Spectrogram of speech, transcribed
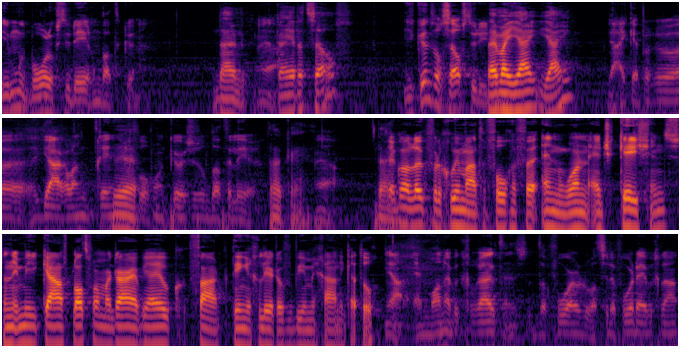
je moet behoorlijk studeren om dat te kunnen. duidelijk. Ja. Kan je dat zelf? Je kunt wel zelf studeren. Nee, maar jij? Jij? Ja, ik heb er eh, jarenlang training Ja. gevolgd, een cursus om dat te leren. Oké, Ja. Is ook duidelijk. wel leuk voor de groeimaten. Volg even N1 Education. Het is een Amerikaans platform, maar daar heb jij ook vaak dingen geleerd over biomechanica, toch? ja, en man heb ik gebruikt. En daarvoor, wat ze daarvoor hebben gedaan.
